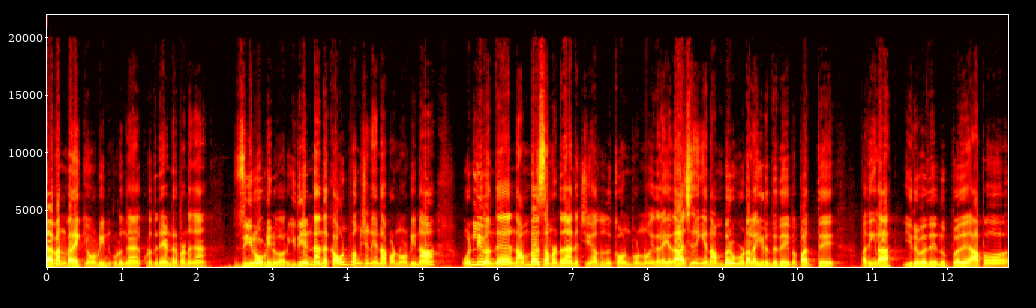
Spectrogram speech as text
லெவன் வரைக்கும் அப்படின்னு கொடுங்க. கொடுத்துட்டு என்டர் பண்ணுங்கள் ஜீரோ அப்படின்னு வரும். இது என்ன அந்த கவுண்ட் ஃபங்க்ஷன் என்ன பண்ணும் அப்படின்னா ஒன்லி வந்து நம்பர்ஸை மட்டும் தான் நினச்சியும் அது வந்து கவுண்ட் பண்ணணும் இதில் ஏதாச்சும் நீங்கள் நம்பர் ஊடலாக இருந்தது இப்போ பத்து பார்த்தீங்களா இருபது முப்பது. அப்போது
